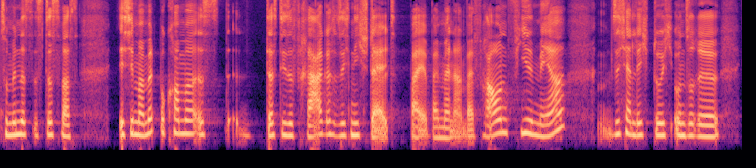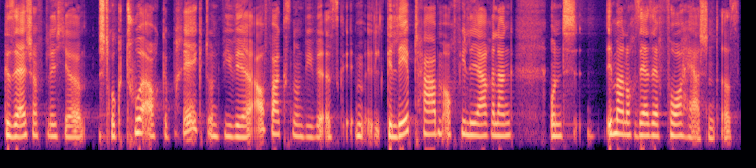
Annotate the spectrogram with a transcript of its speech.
zumindest ist das, was ich immer mitbekomme, ist, dass diese Frage sich nicht stellt bei, bei Männern. Bei Frauen viel mehr, sicherlich durch unsere gesellschaftliche Struktur auch geprägt und wie wir aufwachsen und wie wir es gelebt haben, auch viele Jahre lang und immer noch sehr, sehr vorherrschend ist.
